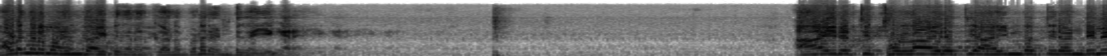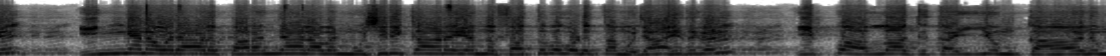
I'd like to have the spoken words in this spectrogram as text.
അവിടെ ഇങ്ങനെ മൊയന്തായിട്ട് ഇങ്ങനെ കാണും ഇവിടെ രണ്ട് കൈ ഇങ്ങനെ. ആയിരത്തി തൊള്ളായിരത്തി അയിമ്പത്തിരണ്ടിൽ ഇങ്ങനെ ഒരാൾ പറഞ്ഞാൽ അവൻ മുഷിരിക്കാണ് എന്ന് ഫത്വ കൊടുത്ത മുജാഹിദുകൾ ഇപ്പൊ അള്ളാക്ക് കയ്യും കാലും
